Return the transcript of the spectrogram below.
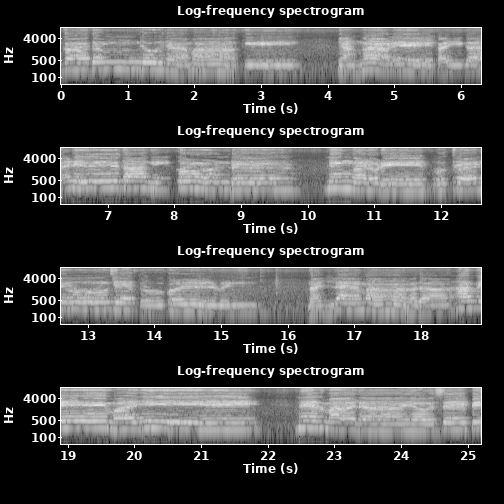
കഥം ദൂരമാക്കി ഞങ്ങളെ കൈകളിൽ താങ്ങിക്കൊണ്ട് നിങ്ങളുടെ പുത്രനു ചേർത്തു കൊൾവിൻ നല്ല മാതാവേ മരിയേ നിർമ്മല യോസേപ്പിതാവേ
